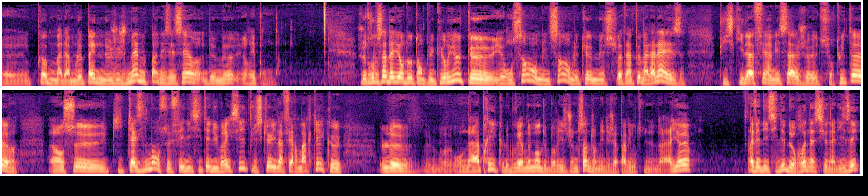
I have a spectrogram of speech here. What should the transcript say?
euh, comme Madame Le Pen ne juge même pas nécessaire de me répondre. Je trouve ça d'ailleurs d'autant plus curieux que, on semble, il semble que Monsieur est un peu mal à l'aise, puisqu'il a fait un message sur Twitter en ce, qui quasiment se félicitait du Brexit, puisqu'il a fait remarquer que on a appris que le gouvernement de Boris Johnson, j'en ai déjà parlé ailleurs, avait décidé de renationaliser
